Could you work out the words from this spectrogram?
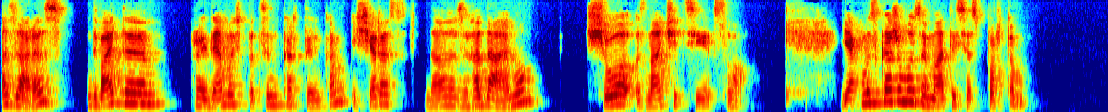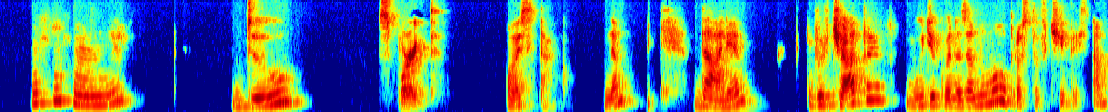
А зараз давайте пройдемось по цим картинкам і ще раз да, згадаємо, що значить ці слова. Як ми скажемо займатися спортом? Do sport. Ось так. Да? Далі вивчати будь-яку іноземну мову, просто вчитись. Да?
